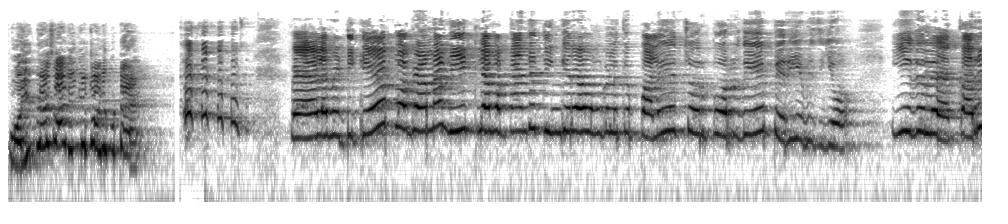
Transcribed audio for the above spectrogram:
போய் பேசாதீங்க சொல்லிவிட்டேன். ஐயோ இதுல கறி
